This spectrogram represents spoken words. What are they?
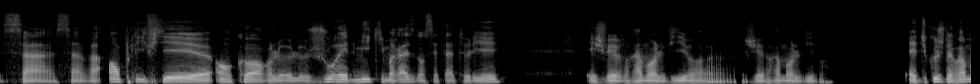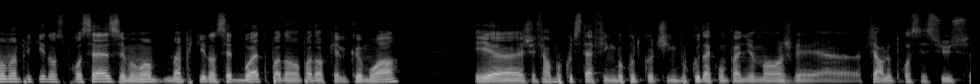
ça, ça va amplifier euh, encore le, jour et demi qui me reste dans cet atelier. Et je vais vraiment le vivre. Euh, je vais vraiment le vivre. Et du coup, je vais vraiment m'impliquer dans ce process, m'impliquer dans cette boîte pendant, pendant quelques mois. Et je vais faire beaucoup de staffing, beaucoup de coaching, beaucoup d'accompagnement. Je vais faire le processus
